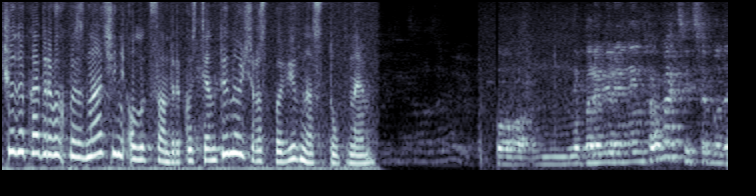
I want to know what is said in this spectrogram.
Щодо кадрових призначень Олександр Костянтинович розповів наступне. По неперевіреній інформації це буде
